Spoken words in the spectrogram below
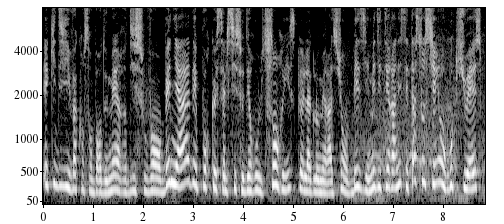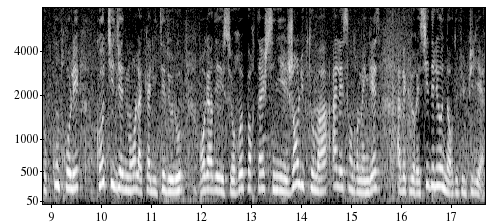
Et qui dit vacances en bord de mer dit souvent baignade. Et pour que celle-ci se déroule sans risque, l'agglomération Béziers-Méditerranée s'est associée au groupe Suez pour contrôler quotidiennement la qualité de l'eau. Regardez ce reportage signé Jean-Luc Thomas, Alessandre Menguez, avec le récit d'Éléonore de Vulpilière.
